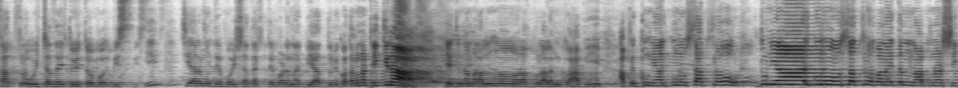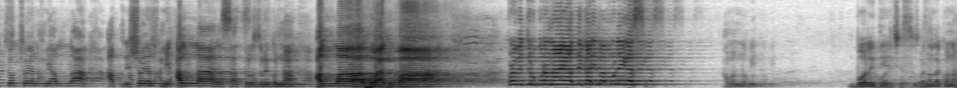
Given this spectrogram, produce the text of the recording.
ছাত্র উঠা যাইতো হইতো চেয়ারের মধ্যে বৈশা থাকতে পারে না বিয়ার দুবি। কথা না ঠিক কিনা? এই জন্য আমার আল্লাহ রাব্বুল আলামিন কো হাবিব, আপনি দুনিয়ার কোন ছাত্র, দুনিয়ার কোন ছাত্র বানাইতেন না, আপনার শিক্ষক স্বয়ং আমি আল্লাহ, আপনি স্বয়ং আমি আল্লাহর ছাত্র, জোরে কর না, আল্লাহু আকবার। পবিত্র কোরআন আয়াতে কারিমা বলে গেছে। আমার নবী বলে দিয়েছে, সুবহানাল্লাহ কোনা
